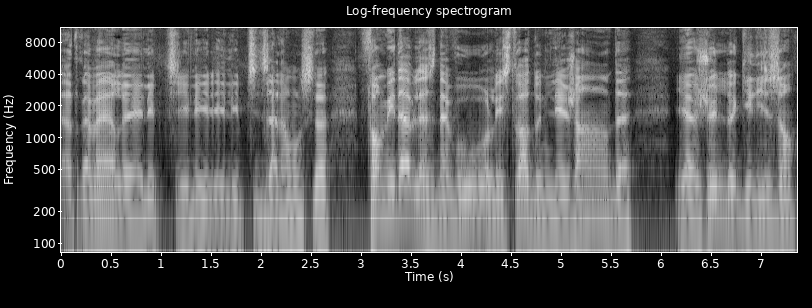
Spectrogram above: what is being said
à travers les, petits, les, les, petites annonces, là. Formidable Aznavour, l'histoire d'une légende. Il y a Jules Le Grison,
